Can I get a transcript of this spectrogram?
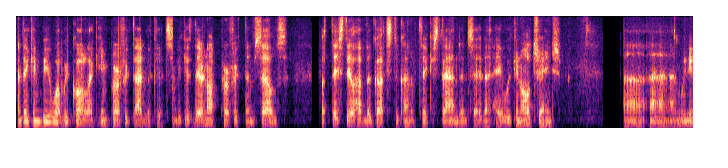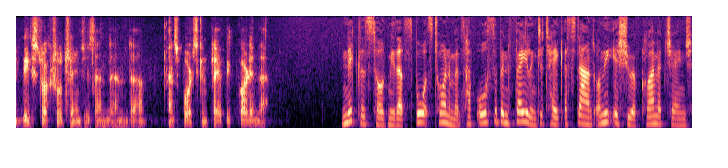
and they can be what we call like imperfect advocates because they're not perfect themselves, but they still have the guts to kind of take a stand and say that hey, we can all change, uh, and we need big structural changes, and and uh, and sports can play a big part in that. Nicholas told me that sports tournaments have also been failing to take a stand on the issue of climate change,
